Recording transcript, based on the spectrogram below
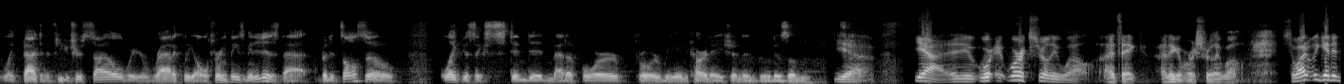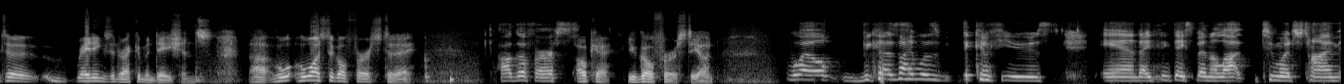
like Back to the Future style where you're radically altering things. I mean, it is that, but it's also like this extended metaphor for reincarnation in Buddhism. Yeah. So. Yeah, it, it, works really well. I think. I think it works really well. So why don't we get into ratings and recommendations? Uh, who who wants to go first today? I'll go first. Okay, you go first, Dion. Well, because I was confused, and I think they spent a lot too much time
